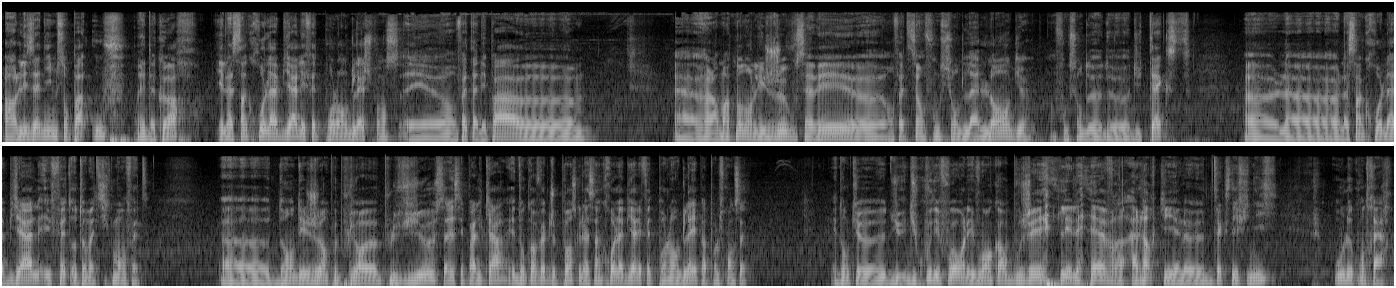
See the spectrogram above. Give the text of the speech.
Alors les animes sont pas ouf, on est d'accord. Et la synchro labiale est faite pour l'anglais je pense. Et euh, en fait elle est pas... euh, euh, alors maintenant dans les jeux vous savez, en fait c'est en fonction de la langue, en fonction du texte. la, synchro labiale est faite automatiquement en fait. Dans des jeux un peu plus, plus vieux, c'est pas le cas. Et donc en fait, je pense que la synchro labiale est faite pour l'anglais et pas pour le français. Et donc du, du coup, des fois, on les voit encore bouger les lèvres alors que le texte est fini, ou le contraire.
